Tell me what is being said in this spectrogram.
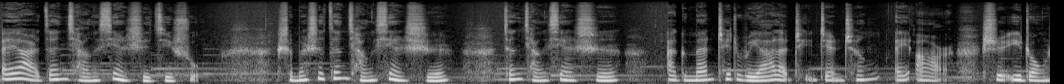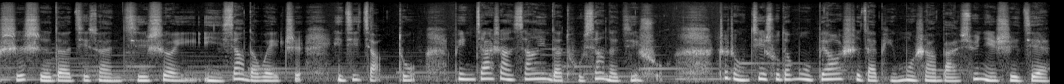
AR 增强现实技术。什么是增强现实？增强现实 （Augmented Reality） 简称 AR，是一种实时的计算机摄影影像的位置以及角度，并加上相应的图像的技术。这种技术的目标是在屏幕上把虚拟世界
